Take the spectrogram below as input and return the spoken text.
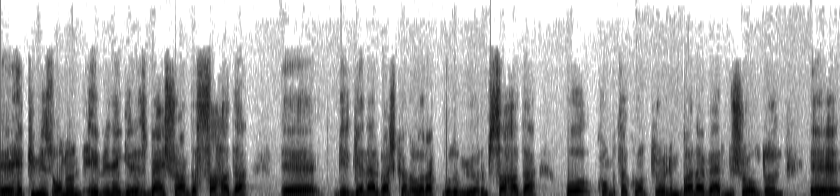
E, hepimiz onun emrine gireriz. Ben şu anda sahada e, bir genel başkan olarak bulunmuyorum. Sahada o komuta kontrolün bana vermiş olduğu e,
